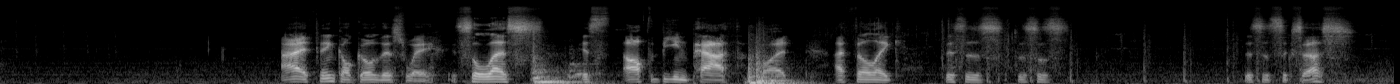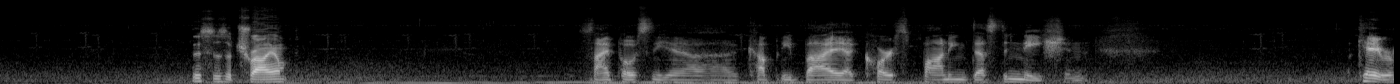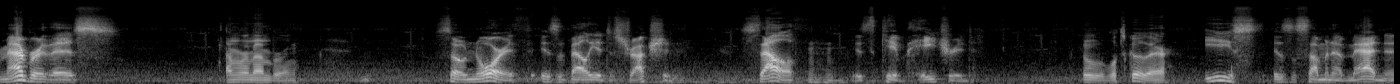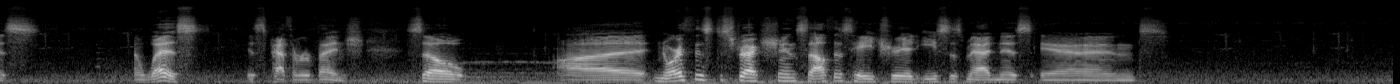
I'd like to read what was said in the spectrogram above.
I think I'll go this way. It's the less, it's off the beaten path, but I feel like this is this is this is success. This is a triumph. Signpost uh, accompanied by a corresponding destination. Okay, remember this. I'm remembering. So north is the Valley of Destruction. South Mhm. is the Cave of Hatred. Ooh, let's go there. East is the Summit of Madness. And west is the Path of Revenge. So, uh, north is distraction, south is Hatred, east is Madness, and.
